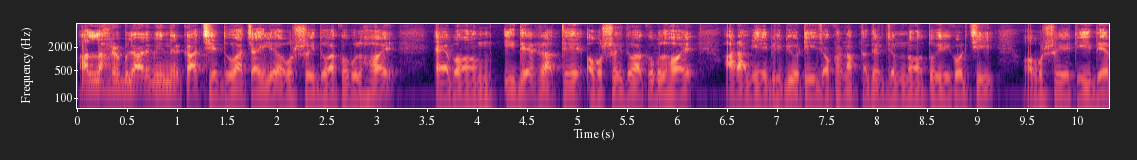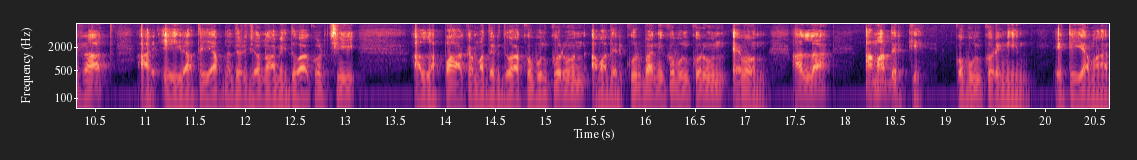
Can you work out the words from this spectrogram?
আল্লাহ রবুল আলমিনের কাছে দোয়া চাইলে অবশ্যই দোয়া কবুল হয় এবং ঈদের রাতে অবশ্যই দোয়া কবুল হয়। আর আমি এই ভিডিওটি যখন আপনাদের জন্য তৈরি করছি, অবশ্যই এটি ঈদের রাত। আর এই রাতেই আপনাদের জন্য আমি দোয়া করছি। আল্লাহ পাক আমাদের দোয়া কবুল করুন, আমাদের কুরবানি কবুল করুন এবং আল্লাহ আমাদেরকে কবুল করে নিন। এটি আমার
